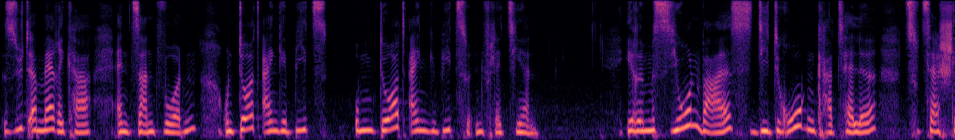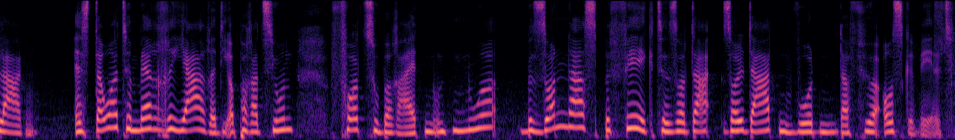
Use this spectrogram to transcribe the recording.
Südamerika entsandt wurden und dort ein Gebiet, um dort ein Gebiet zu infiltrieren. Ihre Mission war es, die Drogenkartelle zu zerschlagen. Es dauerte mehrere Jahre, die Operation vorzubereiten und nur besonders befähigte Solda Soldaten wurden dafür ausgewählt.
